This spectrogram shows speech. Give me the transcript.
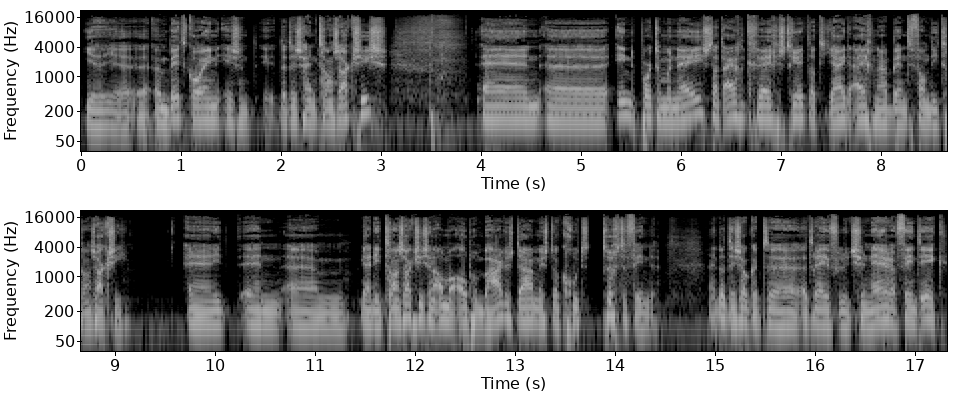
je, je, een bitcoin is een, dat zijn transacties. En in de portemonnee staat eigenlijk geregistreerd dat jij de eigenaar bent van die transactie. En, die, en um, ja, die transacties zijn allemaal openbaar, dus daarom is het ook goed terug te vinden. En dat is ook het, het revolutionaire, vind ik.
